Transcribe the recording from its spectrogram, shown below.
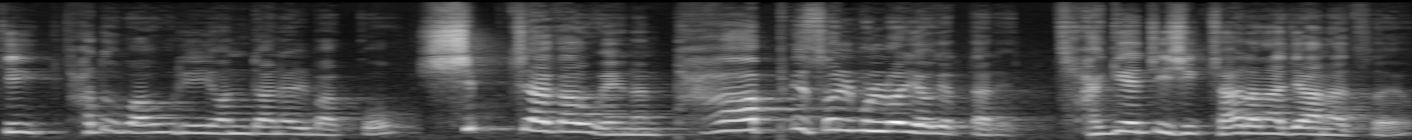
오직 사도 바울이 연단을 받고 십자가 외에는 다 폐설물로 여겼다. 자기의 지식 자랑하지 않았어요.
